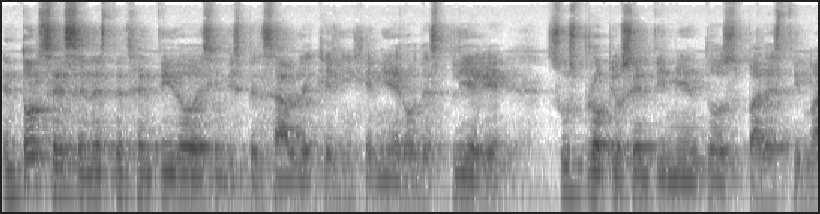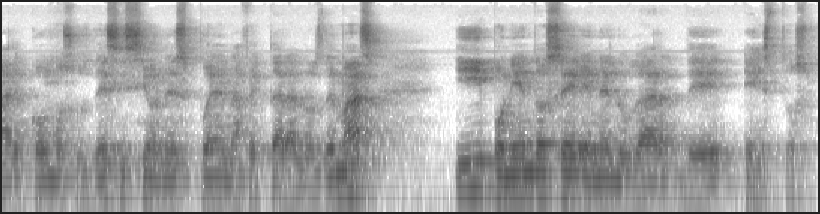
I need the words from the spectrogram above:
Entonces, en este sentido, es indispensable que el ingeniero despliegue sus propios sentimientos para estimar cómo sus decisiones pueden afectar a los demás y poniéndose en el lugar de estos.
